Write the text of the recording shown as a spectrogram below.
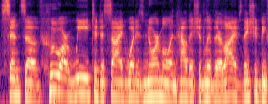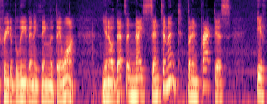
sense of who are we to decide what is normal and how they should live their lives they should be free to believe anything that they want. You know that's a nice sentiment but in practice if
